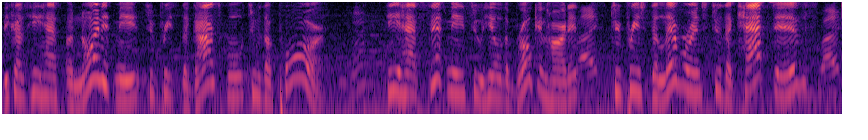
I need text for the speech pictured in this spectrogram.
because he hath anointed me to preach the gospel to the poor. Mm-hmm. He hath sent me to heal the brokenhearted, Right. to preach deliverance to the captives, Right.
